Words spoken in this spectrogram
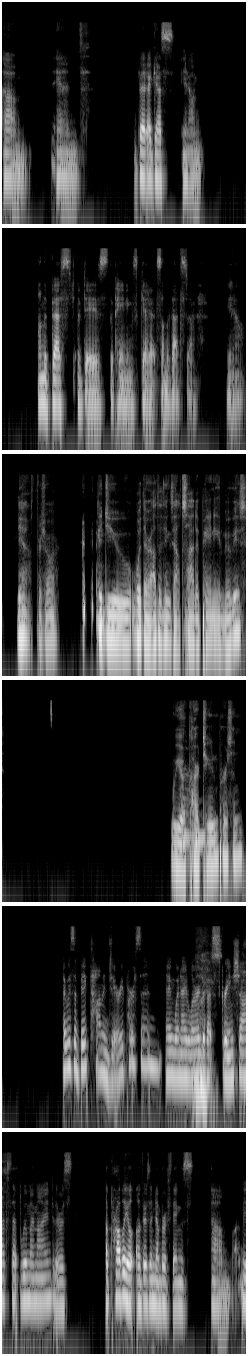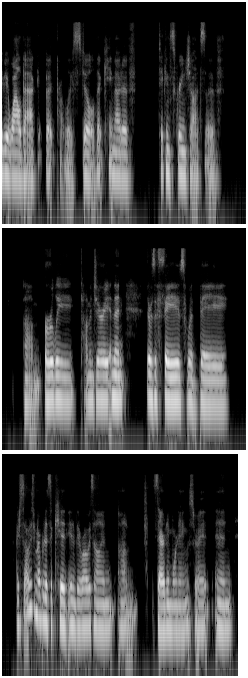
um and that I guess you know I'm on the best of days the paintings get at some of that stuff you know yeah for sure did you were there other things outside of painting and movies were you a um, cartoon person I was a big Tom and Jerry person, and when I learned nice. about screenshots, that blew my mind. There was a probably a, there's a number of things um, maybe a while back, but probably still that came out of taking screenshots of um, early Tom and Jerry. And then there was a phase where they, I just always remembered as a kid, you know, they were always on um, Saturday mornings, right? And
